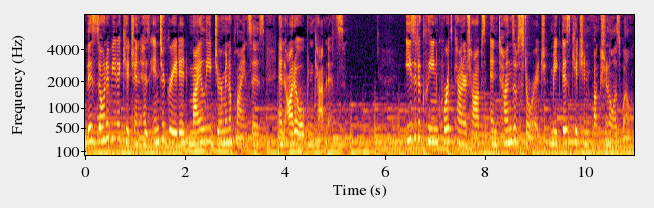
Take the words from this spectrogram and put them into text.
This Zonavita kitchen has integrated Miele German appliances and auto open cabinets. Easy to clean quartz countertops and tons of storage make this kitchen functional as well.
